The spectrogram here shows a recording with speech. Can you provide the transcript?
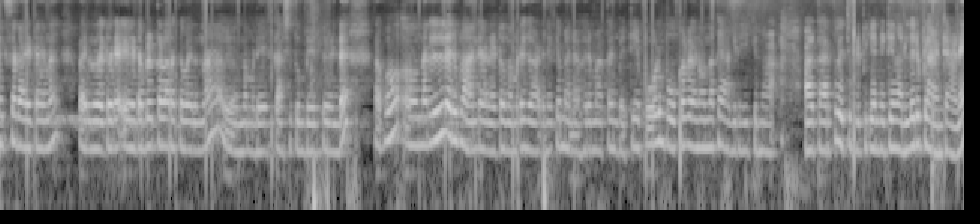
മിക്സഡ് ആയിട്ടാണ് വരുന്നത്. കേട്ടോ ഒരു ഡബിൾ കളറൊക്കെ വരുന്ന നമ്മുടെ കാശിത്തുമ്പയൊക്കെ ഉണ്ട്. അപ്പോൾ നല്ലൊരു പ്ലാന്റ് ആണ് കേട്ടോ നമ്മുടെ ഗാർഡനൊക്കെ മനോഹരമാക്കാൻ പറ്റി എപ്പോഴും പൂക്കൾ വേണമെന്നൊക്കെ ആഗ്രഹിക്കുന്ന ആൾക്കാർക്ക് വെച്ച് പിടിപ്പിക്കാൻ പറ്റിയ നല്ലൊരു പ്ലാന്റ് ആണ്.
